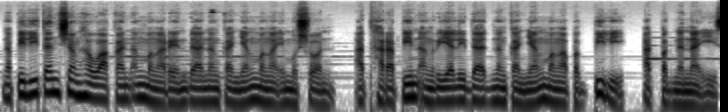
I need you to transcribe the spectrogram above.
Napilitan siyang hawakan ang mga renda ng kanyang mga emosyon at harapin ang realidad ng kanyang mga pagpili at pagnanais.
